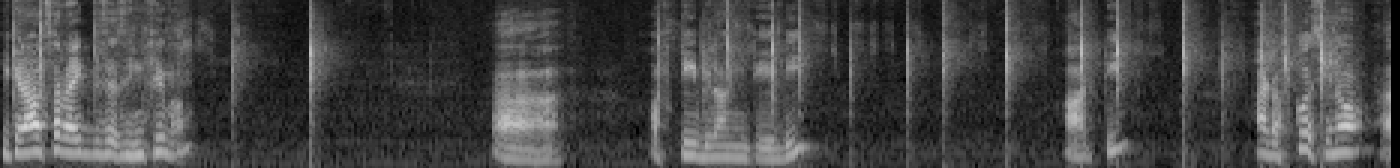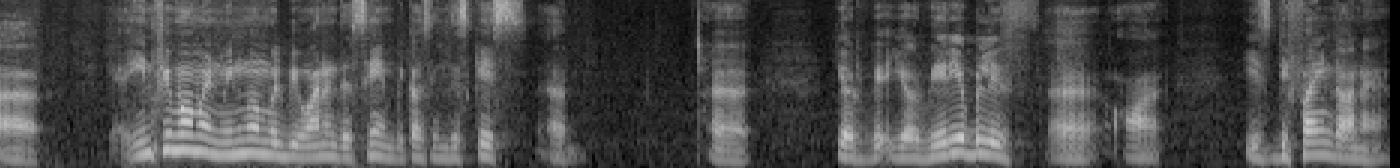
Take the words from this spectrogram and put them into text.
You can also write this as infimum uh, of T belonging to AB RT and of course you know uh, infimum and minimum will be one and the same because in this case uh, uh, your your variable is uh, is defined on a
